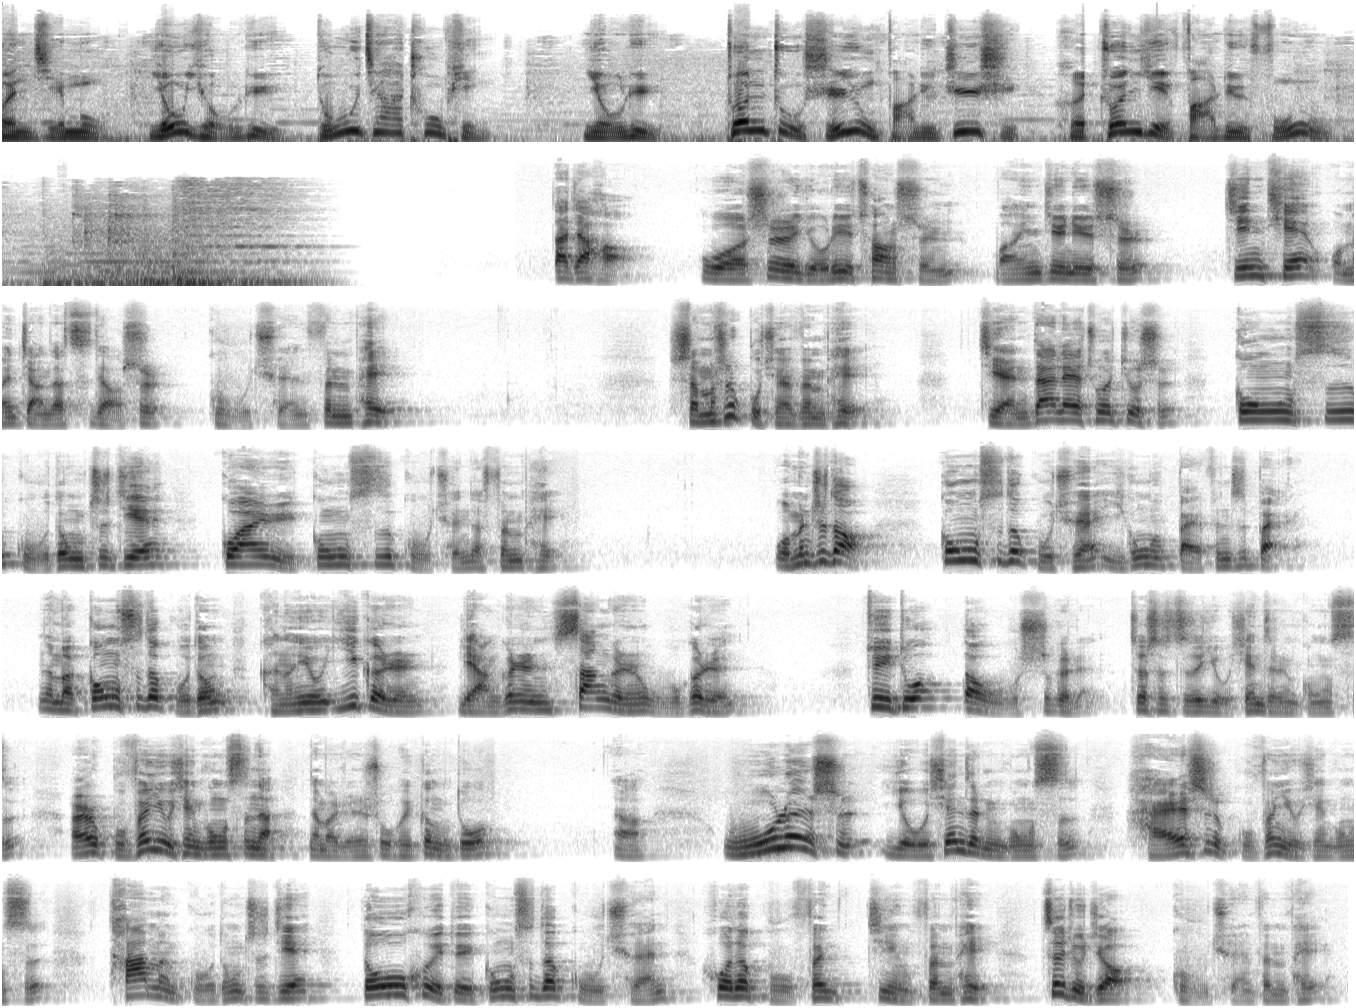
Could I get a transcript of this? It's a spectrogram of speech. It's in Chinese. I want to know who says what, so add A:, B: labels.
A: 本节目由有律独家出品，有律专注实用法律知识和专业法律服务。
B: 大家好，我是有律创始人王英俊律师。今天我们讲的词条是股权分配。什么是股权分配？简单来说，就是公司股东之间关于公司股权的分配。我们知道，公司的股权一共有百分之百。那么公司的股东可能有一个人、两个人、三个人、五个人，最多到五十个人，这是指有限责任公司。而股份有限公司呢，那么人数会更多。啊，无论是有限责任公司还是股份有限公司，他们股东之间都会对公司的股权或者股份进行分配，这就叫股权分配。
